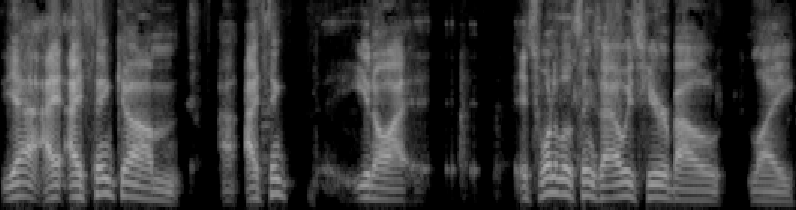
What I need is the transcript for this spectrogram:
Yeah, I, I think um I think you know I it's one of those things I always hear about like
